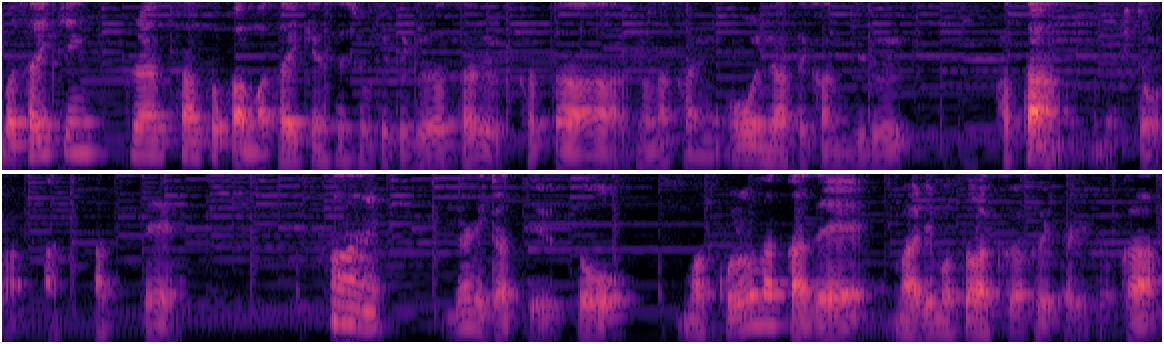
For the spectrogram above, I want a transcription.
まあ、最近、クライアントさんとか、まあ、体験セッションを受けてくださる方の中に多いなって感じるパターンの人がああって、はい。何かっていうと、まあ、コロナ禍で、まあ、リモートワークが増えたりとか、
